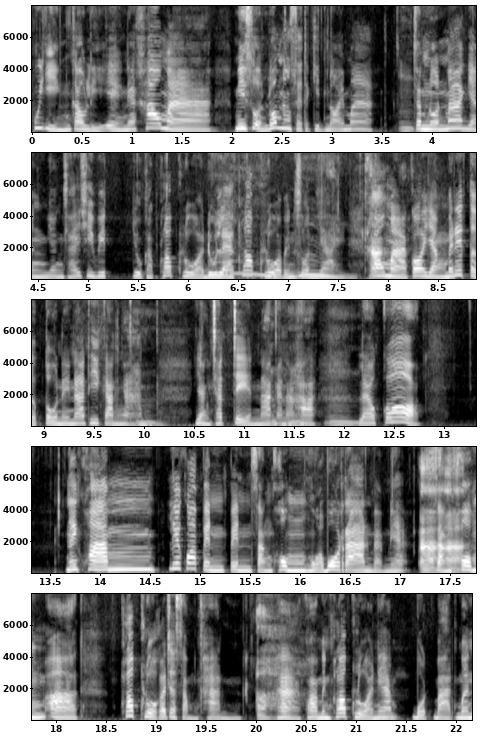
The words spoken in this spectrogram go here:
ผู้หญิงเกาหลีเองเนี่ยเข้ามามีส่วนร่วมทางเศรษฐกิจน้อยมากอืมจำนวนมากยังยังใช้ชีวิตอยู่กับครอบครัว ดูแลครอบครัวเป็นส่วนใหญ่อืมค่ะเข้ามาก็ยังไม่ได้เติบโตในหน้าที่การงานอืมอย่างชัดเจนนักอะนะคะอืมแล้วก็ ในความเรียกว่าเป็นเป็นสังคมหัวโบราณแบบเนี้ยอ่าสังคมอ่าครอบครัวก็จะสำคัญอ่าค่ะความเป็นครอบครัวเนี่ยบทบาทเหมือน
